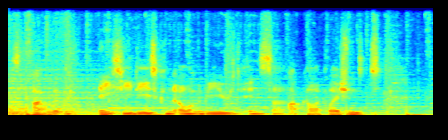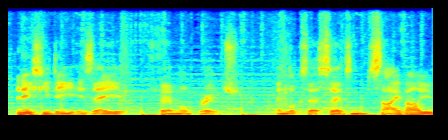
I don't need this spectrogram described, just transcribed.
It's the fact that ACDs can no longer be used in SAP calculations. An ACD is a thermal bridge and looks at a certain psi value,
